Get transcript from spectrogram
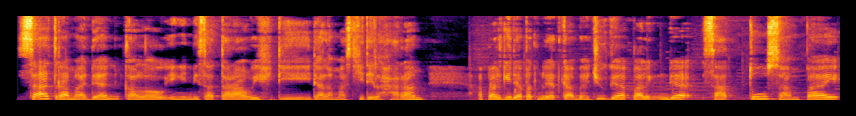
Saat Ramadan, kalau ingin bisa tarawih di dalam Masjidil Haram, apalagi dapat melihat Ka'bah juga, paling enggak satu sampai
